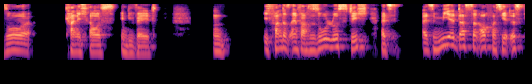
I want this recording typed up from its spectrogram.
so kann ich raus in die Welt. Und ich fand das einfach so lustig, als als mir das dann auch passiert ist.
